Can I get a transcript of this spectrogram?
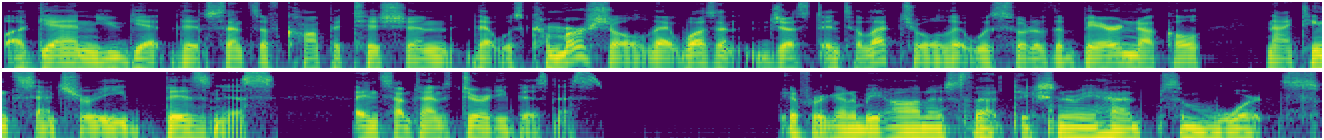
Again, you get this sense of competition that was commercial, that wasn't just intellectual, that was sort of the bare knuckle 19th century business, and sometimes dirty business. If we're going to be honest, that dictionary had some warts.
